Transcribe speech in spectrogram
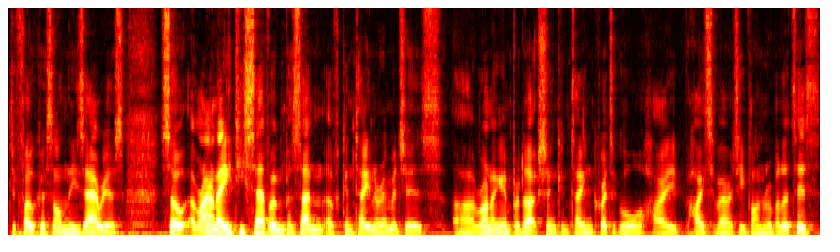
to focus on these areas. So around 87% of container images uh, running in production contain critical high high severity vulnerabilities,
